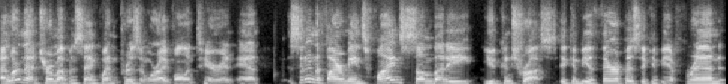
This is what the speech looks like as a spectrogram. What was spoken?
I learned that term up in San Quentin prison where I volunteer, and and sit in the fire means find somebody you can trust. It can be a therapist, it can be a friend,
